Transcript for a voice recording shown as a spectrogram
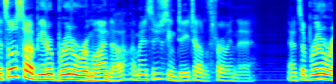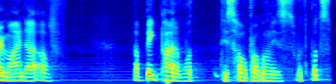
It's also a beautiful, brutal reminder. I mean, it's an interesting detail to throw in there. And it's a brutal reminder of a big part of what this whole problem is. What's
